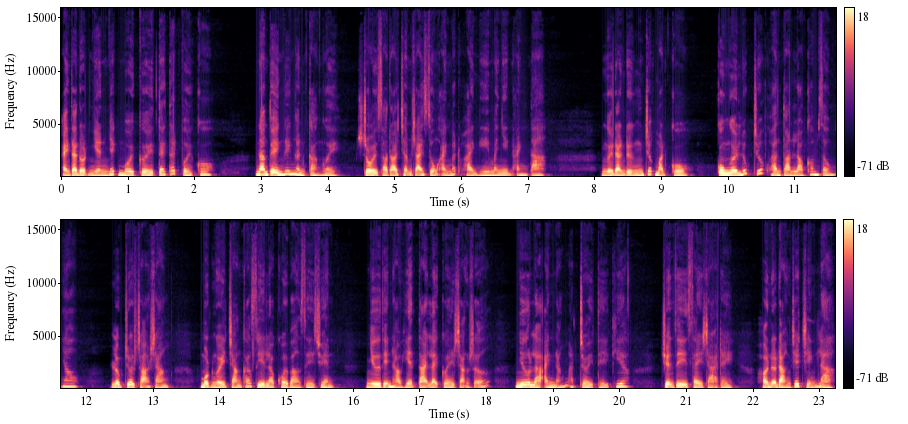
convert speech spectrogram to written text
Anh ta đột nhiên nhếch môi cười tét tét với cô. Nam tuệ ngây ngần cả người, rồi sau đó chậm rãi dùng ánh mắt hoài nghi mà nhìn anh ta. Người đang đứng trước mặt cô, cùng người lúc trước hoàn toàn là không giống nhau. Lúc trước rõ ràng, một người chẳng khác gì là khối băng di chuyển. Như thế nào hiện tại lại cười rạng rỡ, như là ánh nắng mặt trời thế kia. Chuyện gì xảy ra đây? Hơn nữa đáng chết chính là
